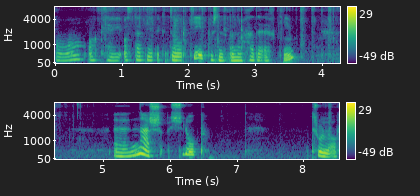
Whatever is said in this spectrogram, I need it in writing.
O, ok. Ostatnie tekturki, później już będą HDF-ki. E, nasz ślub. True Love.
